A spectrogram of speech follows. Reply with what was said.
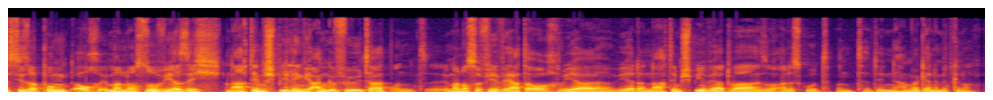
ist dieser Punkt auch immer noch so, wie er sich nach dem Spiel irgendwie angefühlt hat und immer noch so viel Wert auch, wie er, wie er dann nach dem Spiel wert war. Also alles gut und den haben wir gerne mitgenommen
